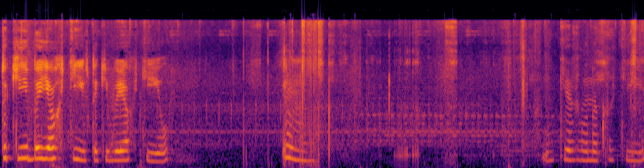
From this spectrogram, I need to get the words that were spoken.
Такі би я хотів, такі би я хотів. Які ж вони круті.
